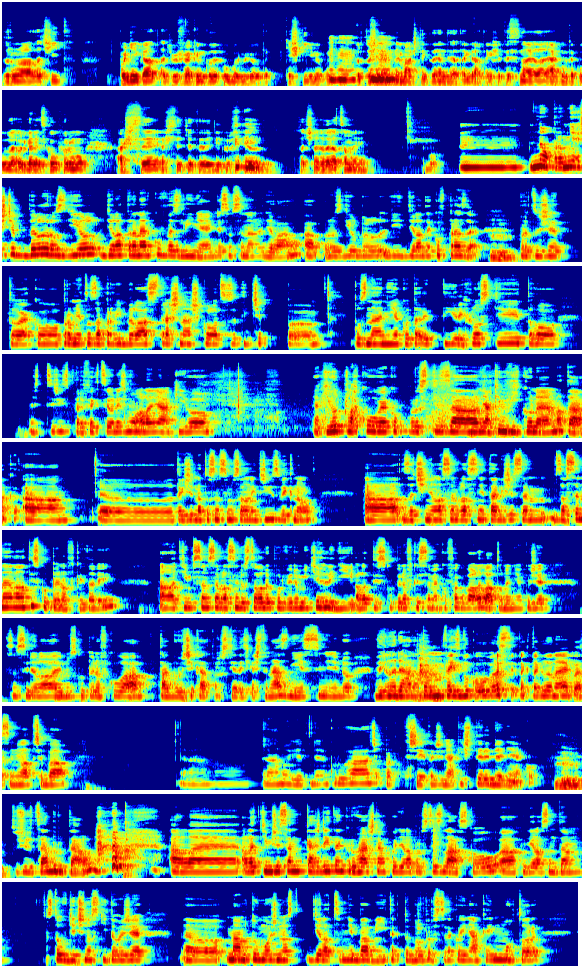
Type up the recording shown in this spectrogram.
zrovna začít podnikat, ať už v jakýmkoliv oboru, že jo, tak těžký, že? Mm-hmm. protože mm-hmm. Ne, nemáš ty klienty a tak dále, takže ty jsi najela nějakou takovouhle organickou formou, až si, až si tě ty lidi prostě začali hledat sami? Nebo... Mm, no, pro mě ještě byl rozdíl dělat trenérku ve Zlíně, kde jsem se narodila a rozdíl byl dělat jako v Praze, mm-hmm. protože to jako, pro mě to za prvý byla strašná škola, co se týče poznání jako tady té rychlosti, toho, nechci říct perfekcionismu, ale nějakého nějakého tlaku jako prostě za nějakým výkonem a tak. A Eh, takže na to jsem si musela nejdřív zvyknout. A začínala jsem vlastně tak, že jsem zase najela na ty skupinovky tady. A tím jsem se vlastně dostala do podvědomí těch lidí, ale ty skupinovky jsem jako fakt valila. To není jako, že jsem si dala jednu skupinovku a tak budu čekat prostě teďka 14 dní, jestli si mě někdo vyhledá na tom Facebooku, prostě tak takhle ne, jako já jsem měla třeba ráno, ráno jeden kruháč a pak tři, takže nějaký čtyři denně jako. Mm. Což je docela brutál. ale, ale tím, že jsem každý ten kruháč tam chodila prostě s láskou a chodila jsem tam s tou vděčností toho, že uh, mám tu možnost dělat, co mě baví, tak to byl prostě takový nějaký motor,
